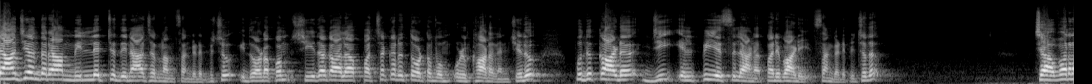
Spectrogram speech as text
രാജ്യാന്തര മില്ലറ്റ് ദിനാചരണം സംഘടിപ്പിച്ചു. ഇതോടൊപ്പം ശീതകാല പച്ചക്കറിത്തോട്ടവും ഉദ്ഘാടനം ചെയ്തു. പുതുക്കാട് ജി എൽ പി എസിലാണ് പരിപാടി സംഘടിപ്പിച്ചത്. Chavara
